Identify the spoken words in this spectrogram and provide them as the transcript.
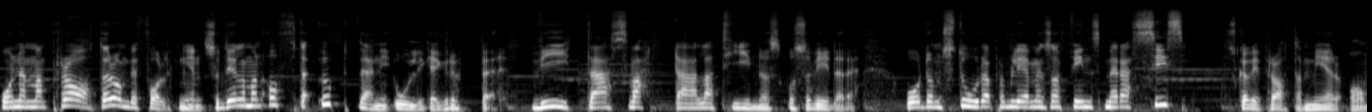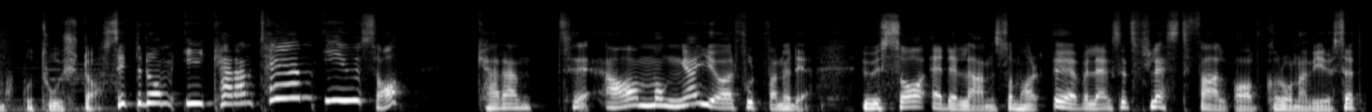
Och när man pratar om befolkningen så delar man ofta upp den i olika grupper. Vita, svarta, latinos och så vidare. Och de stora problemen som finns med rasism ska vi prata mer om på torsdag. Sitter de i karantän i USA? Karantän. Ja, många gör fortfarande det. USA är det land som har överlägset flest fall av coronaviruset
